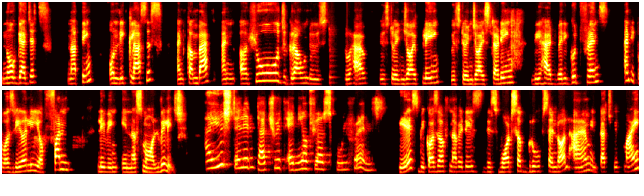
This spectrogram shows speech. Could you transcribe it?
no gadgets nothing only classes and come back. And a huge ground we used to have we used to enjoy playing we used to enjoy studying. We had very good friends and it was really a fun living in a small village. Are you still in touch with any of your school friends? yes because of nowadays this whatsapp groups and all i am in touch with my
